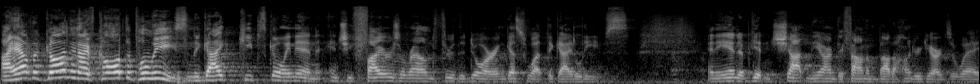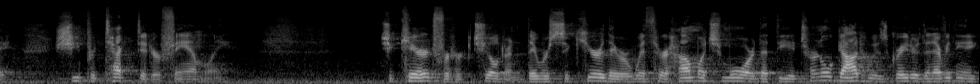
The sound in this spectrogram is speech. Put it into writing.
I have a gun and I've called the police. And the guy keeps going in and she fires around through the door. And guess what? The guy leaves. And he ended up getting shot in the arm. They found him about 100 yards away. She protected her family. She cared for her children. They were secure. They were with her. How much more that the eternal God, who is greater than everything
